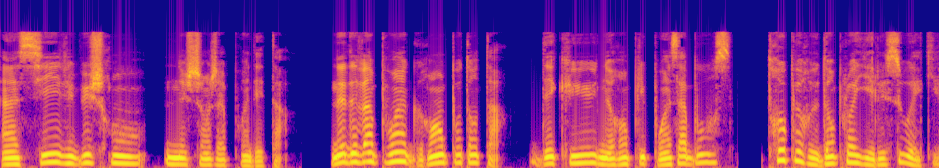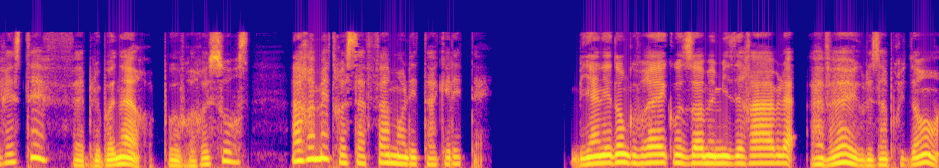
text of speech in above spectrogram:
Ainsi le bûcheron ne changea point d'état, ne devint point grand potentat, d'écu ne remplit point sa bourse, trop heureux d'employer le souhait qui restait, faible bonheur, pauvre ressource, à remettre sa femme en l'état qu'elle était. Bien est donc vrai qu'aux hommes misérables, aveugles, imprudents,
